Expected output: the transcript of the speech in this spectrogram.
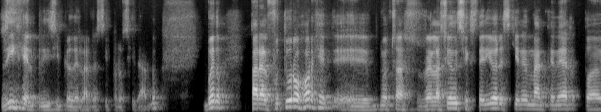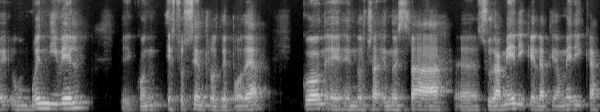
rige el principio de la reciprocidad. ¿no? Bueno, para el futuro, Jorge, eh, nuestras relaciones exteriores quieren mantener todavía un buen nivel eh, con estos centros de poder, eh, en nuestra, en nuestra eh, Sudamérica y Latinoamérica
